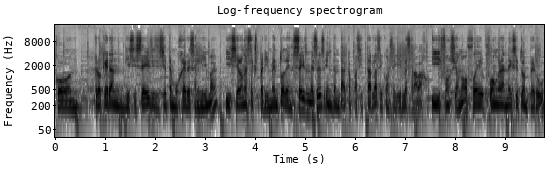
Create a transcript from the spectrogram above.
con, creo que eran 16, 17 mujeres en Lima. Hicieron este experimento de en seis meses intentar capacitarlas y conseguirles trabajo. Y funcionó, fue, fue un gran éxito en Perú.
